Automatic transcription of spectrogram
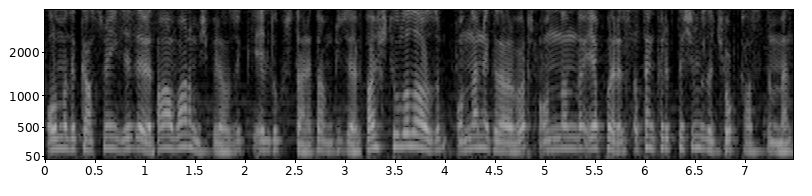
Olmadı kasmaya gideceğiz. Evet. Aa varmış birazcık. 59 tane. Tamam güzel. Taş tuğla lazım. Onlar ne kadar var? Ondan da yaparız. Zaten kırık taşımız da çok. Kastım ben.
